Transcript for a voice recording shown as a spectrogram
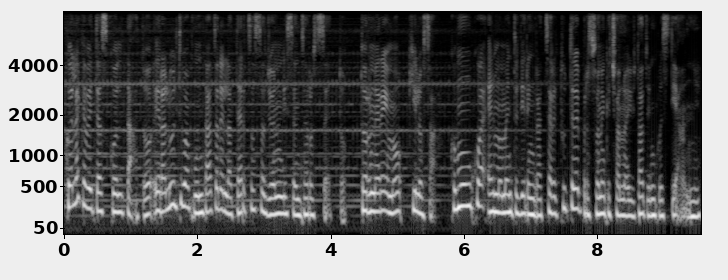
Quella che avete ascoltato era l'ultima puntata della terza stagione di Senza Rossetto. Torneremo? Chi lo sa. Comunque è il momento di ringraziare tutte le persone che ci hanno aiutato in questi anni.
